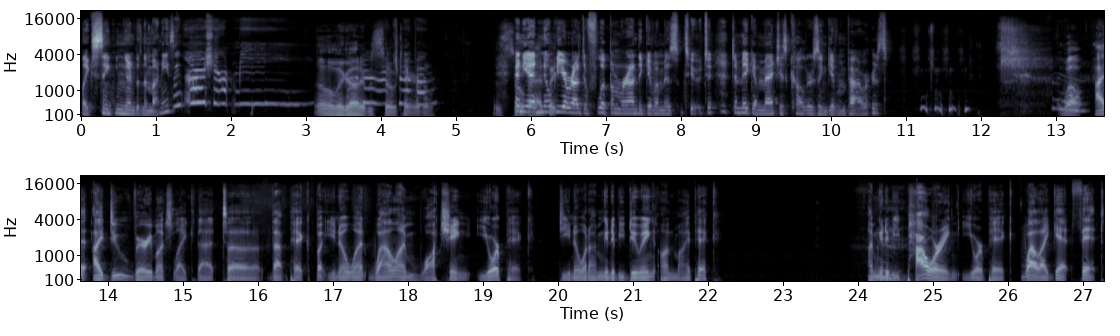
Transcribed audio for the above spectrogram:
like sinking under the mud. And He's like, "Oh, help me!" oh my god it was so terrible was so and he had bad, but- nobody around to flip him around to give him his to to to make him match his colors and give him powers. Well, I, I do very much like that uh, that pick, but you know what? While I'm watching your pick, do you know what I'm going to be doing on my pick? I'm going to be powering your pick while I get fit.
